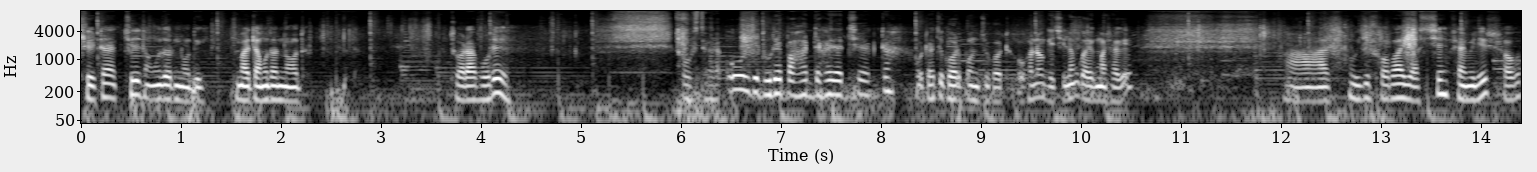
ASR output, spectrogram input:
সেটা অ্যাকচুয়ালি দামোদর নদী মানে দামোদর নদ। চড়া পড়ে অবস্থা খারাপ। ওই যে দূরে পাহাড় দেখা যাচ্ছে একটা, ওটা হচ্ছে গড় পঞ্চকট ওখানেও গেছিলাম কয়েক মাস আগে। আর ওই যে সবাই আসছে, ফ্যামিলির সব।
